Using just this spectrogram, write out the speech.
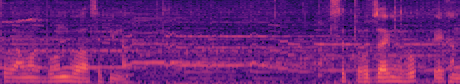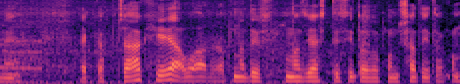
তো আমার বন্ধু আছে কি না আছে তো, যাই হোক, এখানে এক কাপ চা খেয়ে আবার আপনাদের মাঝে আসতেছি, ততক্ষণ সাথেই থাকুন।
